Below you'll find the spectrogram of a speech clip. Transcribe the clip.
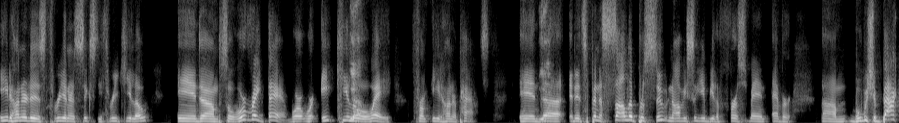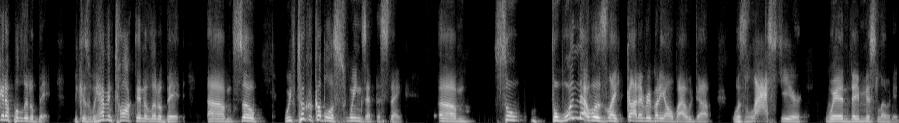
800 is 363 kilo. And um, so we're right there. We're, we're eight kilo yeah. away from 800 pounds. And, yeah. uh, and it's been a solid pursuit. And obviously, you'd be the first man ever. Um, but we should back it up a little bit because we haven't talked in a little bit. Um, so we've took a couple of swings at this thing. Um, so the one that was like got everybody all wound up was last year when they misloaded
